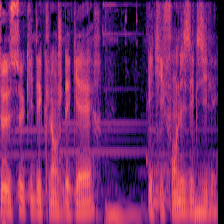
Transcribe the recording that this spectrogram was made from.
de ceux qui déclenchent des guerres et qui font les exilés.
